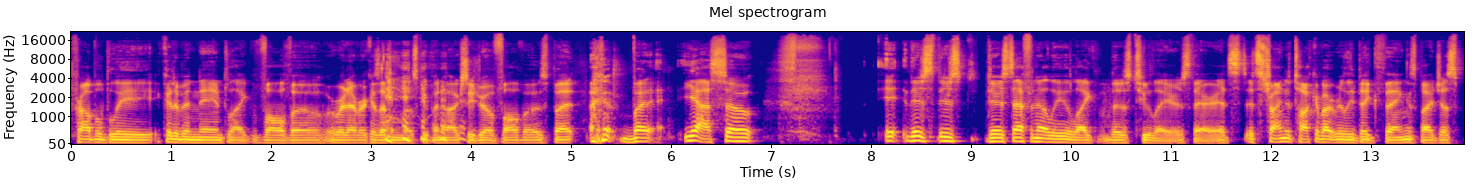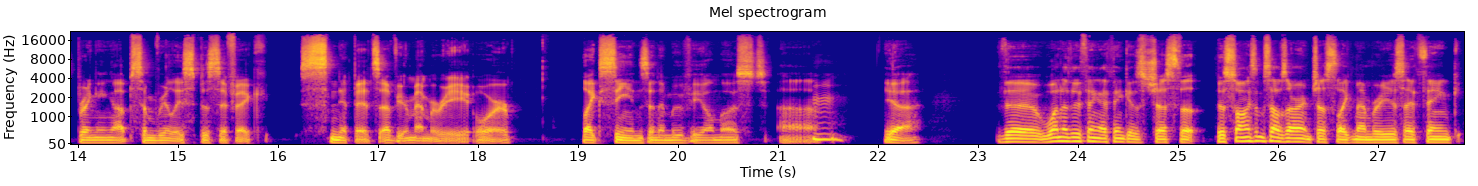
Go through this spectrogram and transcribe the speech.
probably it could have been named like Volvo or whatever because I think most people I know actually drove Volvos but but yeah so it, there's there's there's definitely like those two layers there. It's it's trying to talk about really big things by just bringing up some really specific snippets of your memory or like scenes in a movie almost. Uh, Mhm. Yeah. The one other thing I think is just that the songs themselves aren't just like memories. I think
